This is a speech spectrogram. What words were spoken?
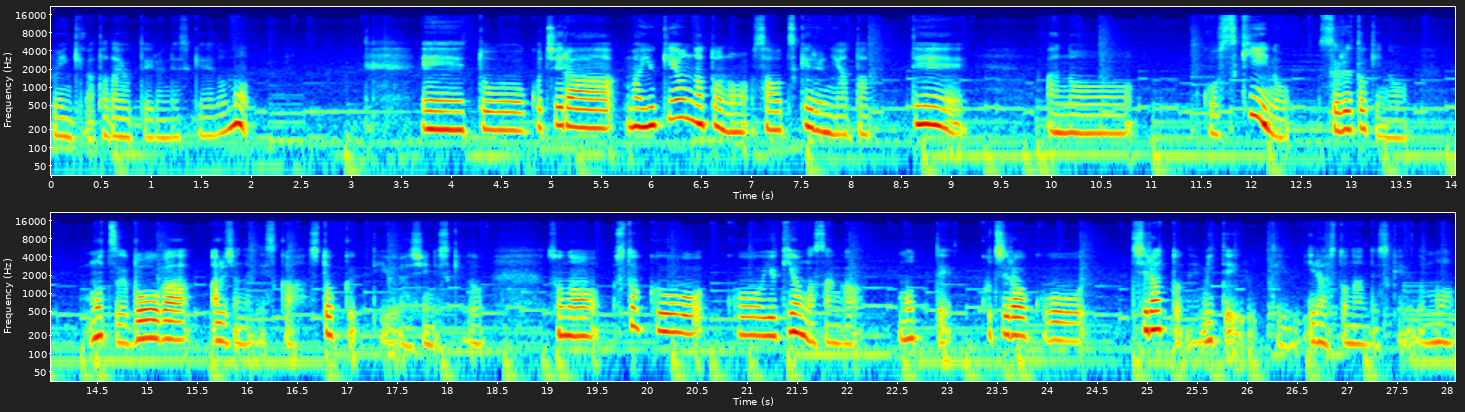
雰囲気が漂っているんですけれどもえーと、こちら、まあ、雪女との差をつけるにあたってあのこうスキーのする時の持つ棒があるじゃないですか。ストックっていうらしいんですけどそのストックをこう雪女さんが持ってこちらをこうちらっとね見ているっていうイラストなんですけれども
